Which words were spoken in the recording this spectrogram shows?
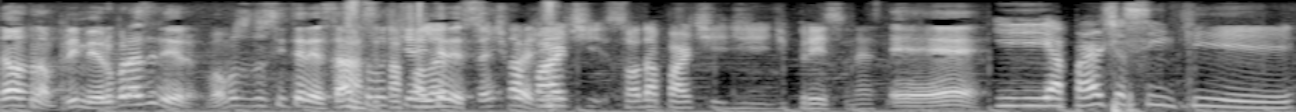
Não, não, primeiro o brasileiro. Vamos nos interessar Ah, pelo tá que é falando interessante só pra da, gente. parte, só da parte de, de preço, né? É. E a parte assim que.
